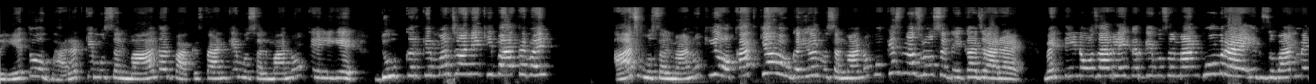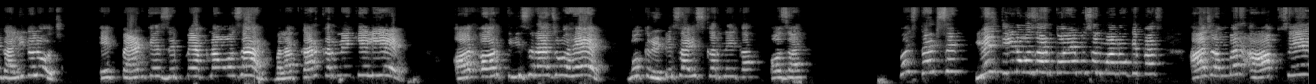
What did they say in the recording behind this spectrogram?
ये तो भारत के मुसलमान और पाकिस्तान के मुसलमानों के लिए डूब करके मर जाने की बात है भाई। आज मुसलमानों की औकात क्या हो गई और मुसलमानों को किस नज़रों से देखा जा रहा है? भाई तीन औज़ार लेकर के मुसलमान घूम रहा है एक ज़ुबान में गाली गलोच एक पैंट के जिप में बलात्कार करने के लिए। और और तीसरा जो है वो क्रिटिसाइज करने का। औज़ार बस दैट्स इट यही तीन औज़ार तो है मुसलमानों के पास। आज अंबर आपसे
